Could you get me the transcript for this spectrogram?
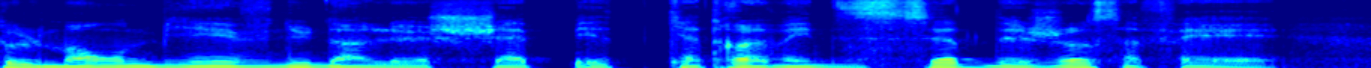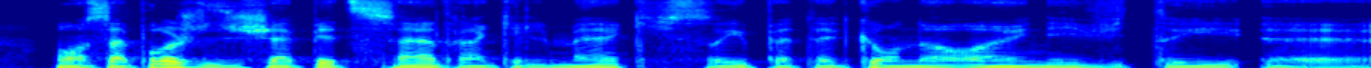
Tout le monde, bienvenue dans le chapitre 97. Déjà, ça fait. On s'approche du chapitre 100 tranquillement. Qui sait, peut-être qu'on aura un invité euh,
